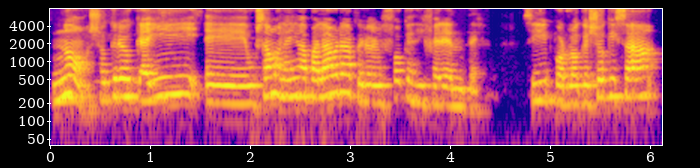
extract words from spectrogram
No, yo creo que ahí eh, usamos la misma palabra, pero el enfoque es diferente. ¿sí? Por lo que yo quizá,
